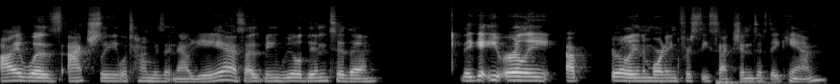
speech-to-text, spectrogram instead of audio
I was actually, what time is it now? Yes, I was being wheeled into the, they get you early, up early in the morning for C sections if they can,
